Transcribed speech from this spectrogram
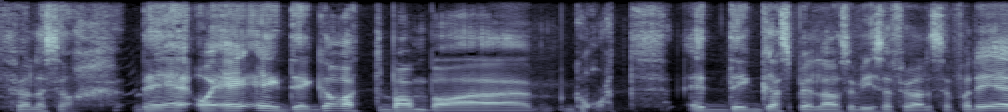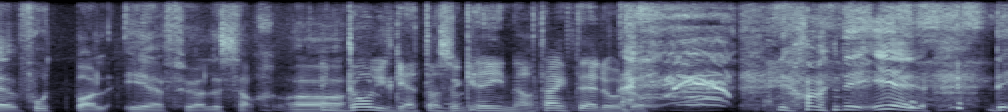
Følelser. Er, og jeg, jeg, digger at Bamba uh, gråt. Jeg digger spillere som viser følelser, for er, fotball er følelser. Og... En goalgetter som griner. Tenk det, Dodo. Ja, men det er, det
